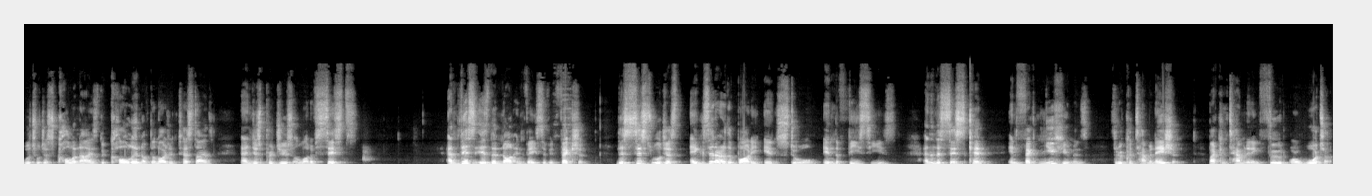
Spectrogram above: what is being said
which will just colonize the colon of the large intestines and just produce a lot of cysts. And this is the non-invasive infection. The cyst will just exit out of the body in stool, in the feces, and then the cyst can infect new humans through contamination by contaminating food or water.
